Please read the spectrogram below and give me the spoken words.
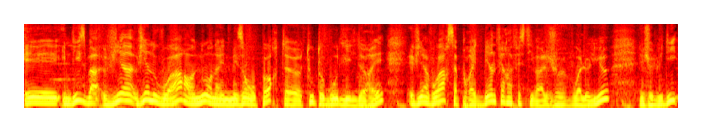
et ils me disent, bah, viens, viens nous voir, nous on a une maison aux portes, euh, tout au bout de l'île de Ré, et viens voir, ça pourrait être bien de faire un festival. Je vois le lieu, et je lui dis,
